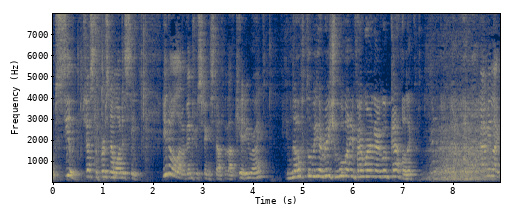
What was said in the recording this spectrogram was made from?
Oh, Celia, just the person I want to see. You know a lot of interesting stuff about Kitty, right? Enough to be a rich woman if I weren't a good Catholic. I mean, like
